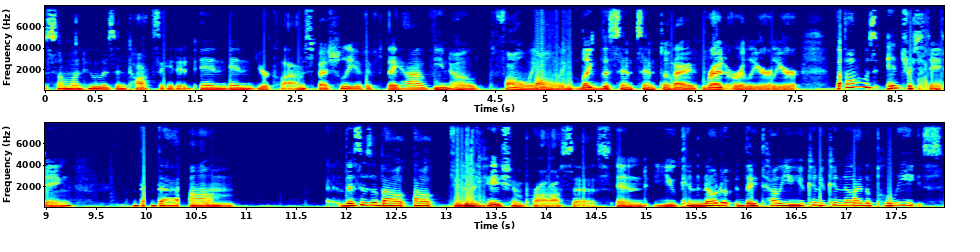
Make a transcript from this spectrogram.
someone who is intoxicated in, in your class, especially if, if they have, you know, following, following like the sym- that I read earlier. earlier. But I thought it was interesting th- that um, this is about, about communication process, and you can noti- They tell you you can you can notify the police.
